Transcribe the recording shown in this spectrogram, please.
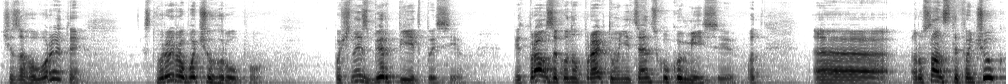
чи заговорити, створи робочу групу, почни збір підписів, відправ законопроект у Венеціанську комісію. От е, Руслан Стефанчук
